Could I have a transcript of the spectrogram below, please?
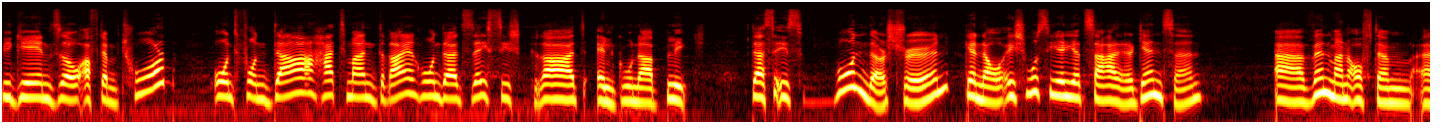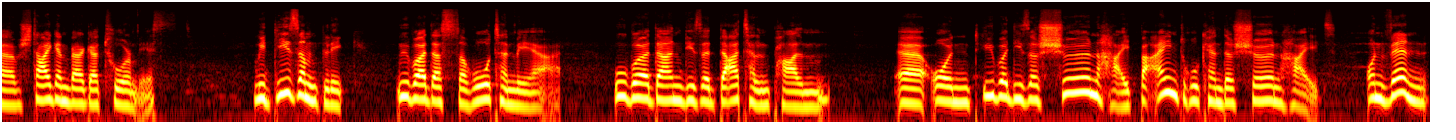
Wir gehen so auf dem Turm und von da hat man 360 Grad Elguna Blick. Das ist wunderschön. Genau, ich muss hier jetzt ergänzen, äh, wenn man auf dem äh, Steigenberger Turm ist, mit diesem Blick über das Rote Meer, über dann diese Dattelnpalmen äh, und über diese Schönheit, beeindruckende Schönheit. Und wenn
